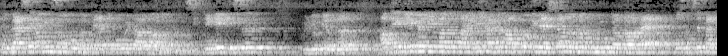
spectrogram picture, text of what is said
तो कैसे हम इन सबको करते हैं? तो वो बेटा अब हम सीखेंगे इस वीडियो के अंदर। अब देखिए, मैंने ये बात बताई थी अगर आपको इरेशनल नंबर प्रूव करना है तो सबसे पहले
